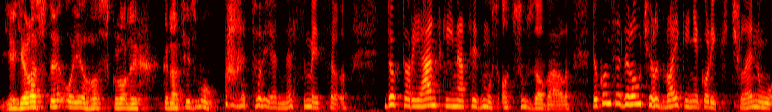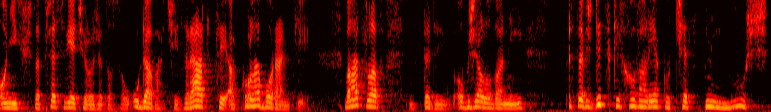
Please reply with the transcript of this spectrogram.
Věděla jste o jeho sklonech k nacismu? Ale to je nesmysl. Doktor Jánský nacismus odsuzoval. Dokonce vyloučil z vlajky několik členů, o nichž se přesvědčil, že to jsou udavači, zrádci a kolaboranti. Václav, tedy obžalovaný, se vždycky choval jako čestný muž.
